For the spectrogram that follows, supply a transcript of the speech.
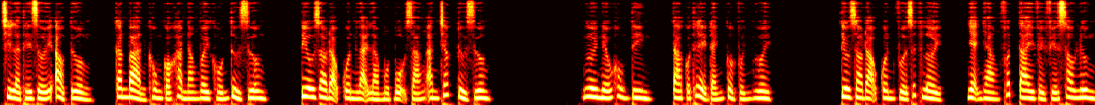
Chỉ là thế giới ảo tưởng, căn bản không có khả năng vây khốn Từ Dương, tiêu giao đạo quân lại là một bộ dáng ăn chắc Từ Dương. Ngươi nếu không tin, ta có thể đánh cược với ngươi. Tiêu giao đạo quân vừa dứt lời, nhẹ nhàng phất tay về phía sau lưng,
